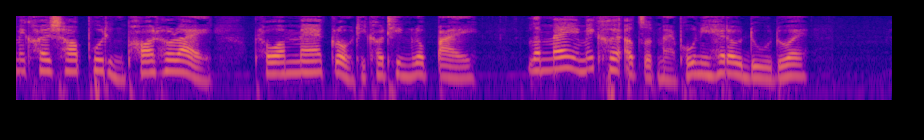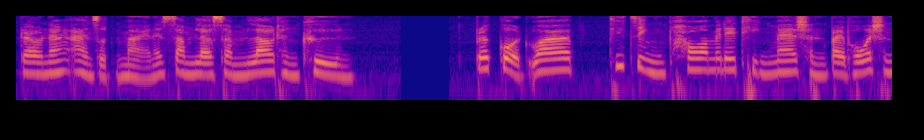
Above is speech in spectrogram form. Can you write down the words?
ไม่ค่อยชอบพูดถึงพ่อเท่าไหร่ เพราะว่าแม่โกรธที่เขาทิ้งเราไป และแม่ยังไม่เคยเอาจดหมายพวกนี้ให้เราดูด้วย เรานั่งอ่านจดหมายนั้นซ้ำแล้วซ้ำเล่าทั้งคืน ปรากฏว่าที่จริงพ่อไม่ได้ทิ้งแม่ฉันไปเพราะว่าฉัน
